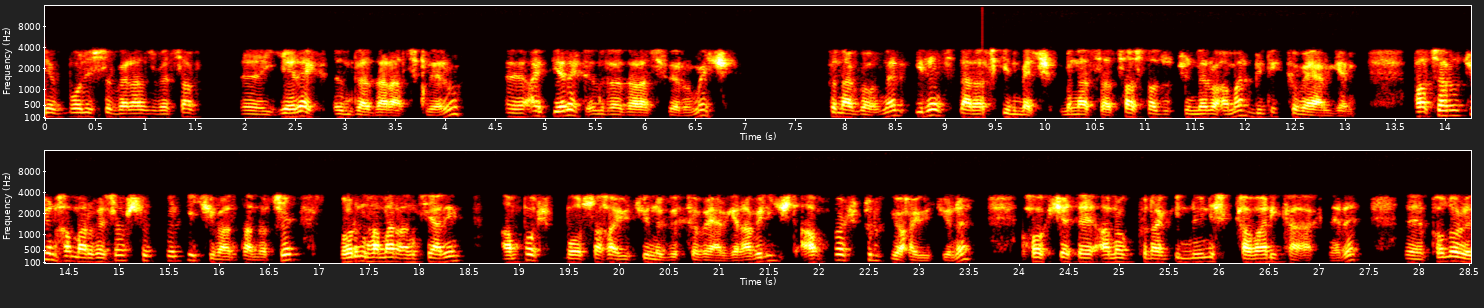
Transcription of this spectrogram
եւ բոլիսը վերածվեցավ երեք ընդրադարածքներու այդ երեք ընդրադարածքներու մեջ բնագողներ իրենց տարածքին մեջ մնացած հաստատություններու համար պիտի քվեարկեն բացառություն համարվեցավ շուտբուրգի ճիվանտանոցը որն համար անցյալին ամբողջ բոսահայությունը գկվերգեր ավելի ճիշտ ամբողջ թուրքիա հոգչեթե անոք փնակին նույնիսկ խավարի քաղաքները բոլորը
